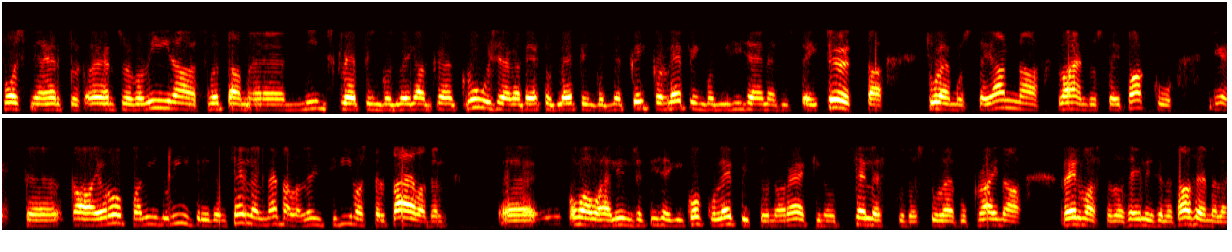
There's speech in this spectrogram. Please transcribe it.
Bosnia-Hertsegoviinas, võtame Minsk lepingud või ka Gruusiaga tehtud lepingud, need kõik on lepingud, mis iseenesest ei tööta, tulemust ei anna, lahendust ei paku. nii et ka Euroopa Liidu liidrid on sellel nädalal, eriti viimastel päevadel, omavahel ilmselt isegi kokku lepituna rääkinud sellest, kuidas tuleb Ukraina relvastada sellisele tasemele,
